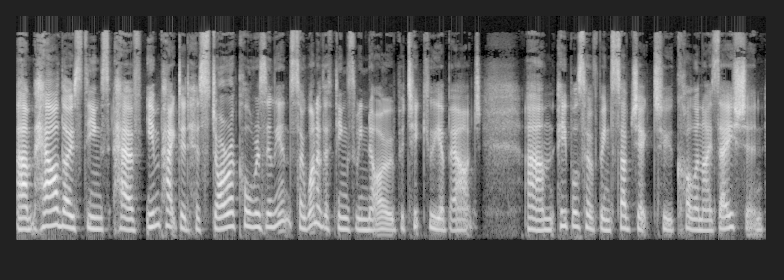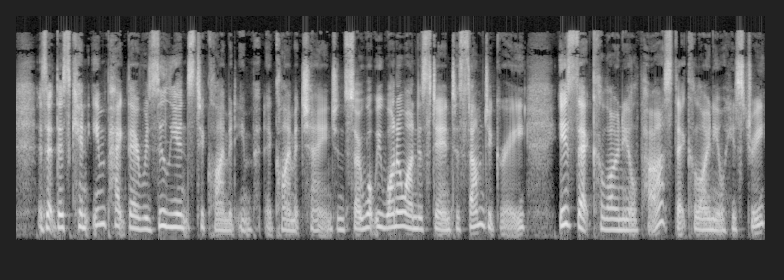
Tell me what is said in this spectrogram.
Um, how those things have impacted historical resilience. So, one of the things we know, particularly about um, peoples who have been subject to colonization is that this can impact their resilience to climate imp- uh, climate change. And so, what we want to understand to some degree is that colonial past, that colonial history.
